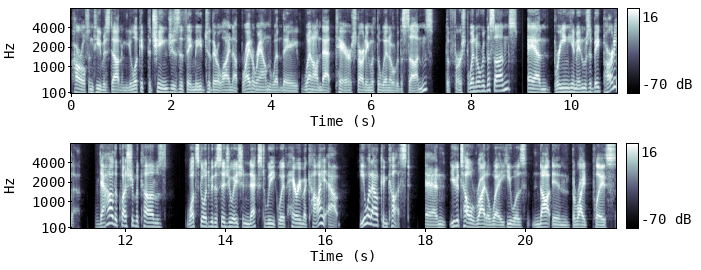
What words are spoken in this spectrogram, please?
Carlton team has done. And you look at the changes that they made to their lineup right around when they went on that tear, starting with the win over the Suns, the first win over the Suns, and bringing him in was a big part of that. Now the question becomes what's going to be the situation next week with Harry McKay out? He went out concussed, and you could tell right away he was not in the right place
